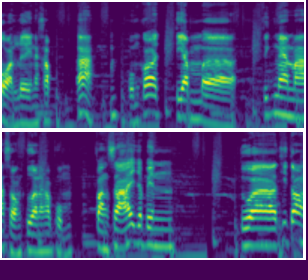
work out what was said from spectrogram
ก่อนเลยนะครับอะผมก็เตรียมเอ่อฟิกแมนมา 2 ตัวนะครับผมฝั่งซ้ายจะเป็นตัวที่ต้อง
